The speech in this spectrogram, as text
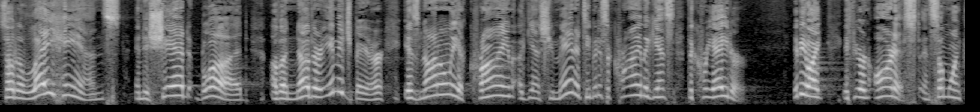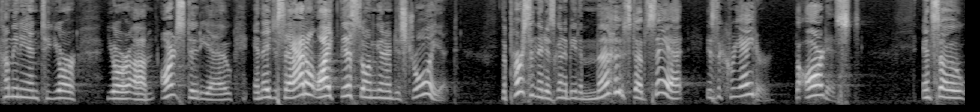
So to lay hands and to shed blood of another image bearer is not only a crime against humanity, but it's a crime against the Creator. It'd be like if you're an artist and someone coming into your, your um, art studio and they just say, I don't like this, so I'm going to destroy it. The person that is going to be the most upset is the Creator, the artist. And so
